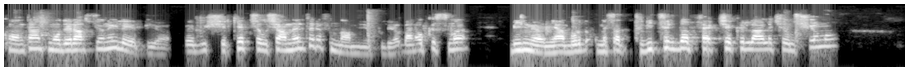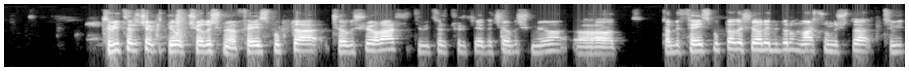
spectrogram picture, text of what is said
content moderasyonuyla yapıyor. Ve bu şirket çalışanları tarafından mı yapılıyor? Ben o kısmı bilmiyorum. Yani burada mesela Twitter'da fact checker'larla çalışıyor mu? Twitter yok çalışmıyor. Facebook'ta çalışıyorlar. Twitter Türkiye'de çalışmıyor. Ee, tabii Facebook'ta da şöyle bir durum var. Sonuçta tweet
